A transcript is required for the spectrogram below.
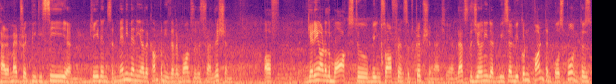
Parametric, PTC and Cadence and many, many other companies that have gone through this transition of getting out of the box to being software and subscription actually. And that's the journey that we said we couldn't punt and postpone because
